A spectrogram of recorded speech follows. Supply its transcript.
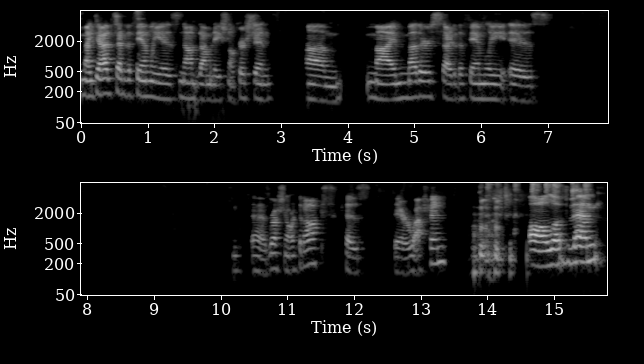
my dad's side of the family is non-denominational Christian. Um, my mother's side of the family is uh, Russian Orthodox because they're Russian. All of them.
